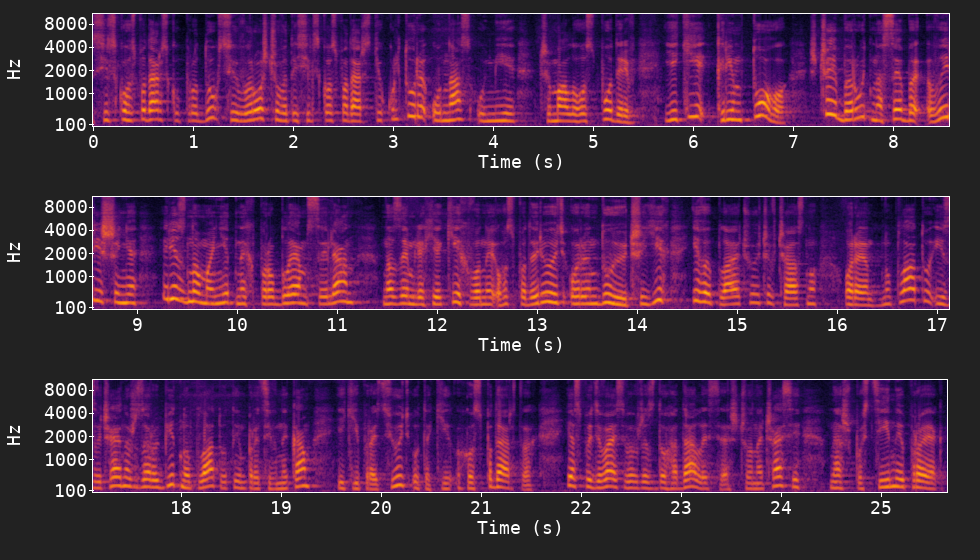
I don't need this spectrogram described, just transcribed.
сільськогосподарську продукцію, вирощувати сільськогосподарські культури у нас уміє чимало господарів, які, крім того, ще й беруть на себе вирішення різноманітних проблем селян, на землях яких вони господарюють, орендуючи їх і виплачуючи вчасно орендну плату і, звичайно ж, заробітну плату тим працівникам, які працюють у таких господарствах. Я сподіваюся, ви вже здогадалися, що на часі наш постійний проект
